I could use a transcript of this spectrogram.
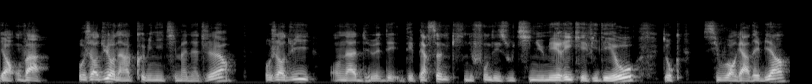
On va aujourd'hui, on a un community manager. Aujourd'hui, on a des personnes qui nous font des outils numériques et vidéo. Donc, si vous regardez bien,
